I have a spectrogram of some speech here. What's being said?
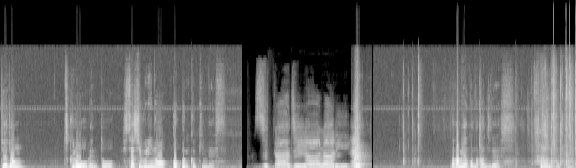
じゃじゃん。作ろうお弁当。久しぶりのポップンクッキンです。スタジオロリエ中身はこんな感じです。袋の方からねよい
